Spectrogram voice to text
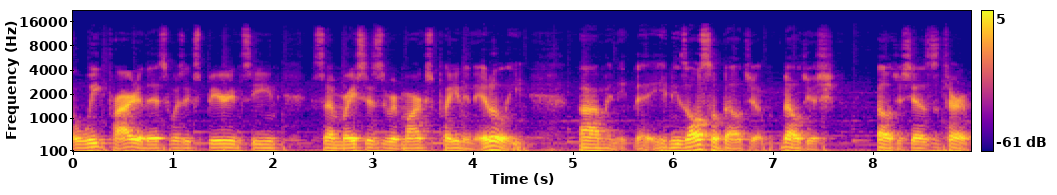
a week prior to this was experiencing some racist remarks playing in Italy, um, and, and he's also Belgium, Belgish, Belgish. Yeah, that's the term.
